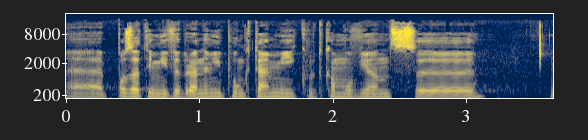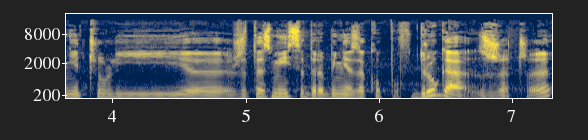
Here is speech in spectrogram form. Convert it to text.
e, poza tymi wybranymi punktami, krótko mówiąc, e, nie czuli, e, że to jest miejsce do robienia zakupów. Druga z rzeczy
